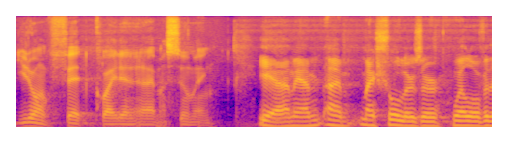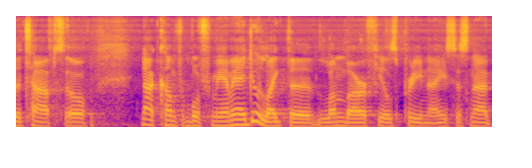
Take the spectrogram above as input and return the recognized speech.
You don't fit quite in it, I'm assuming. Yeah, I mean, I'm, I'm, my shoulders are well over the top, so not comfortable for me. I mean, I do like the lumbar feels pretty nice. It's not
